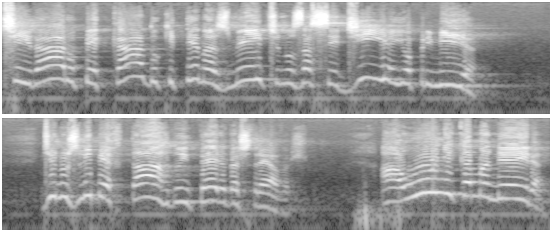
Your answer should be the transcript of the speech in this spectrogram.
tirar o pecado que tenazmente nos assedia e oprimia, de nos libertar do império das trevas. A única maneira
